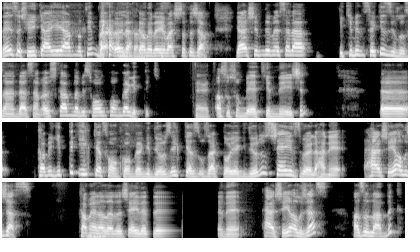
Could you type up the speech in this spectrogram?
Neyse şu hikayeyi anlatayım da Anlat, öyle anlat. kamerayı başlatacağım. Ya şimdi mesela 2008 yılı zannedersem Özkan'la biz Hong Kong'a gittik. Evet. Asus'un bir etkinliği için. Ee, tabii gittik ilk kez Hong Kong'a gidiyoruz. İlk kez uzak doğuya gidiyoruz. Şeyiz böyle hani her şeyi alacağız. Kameraları, şeyleri hani her şeyi alacağız. Hazırlandık.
